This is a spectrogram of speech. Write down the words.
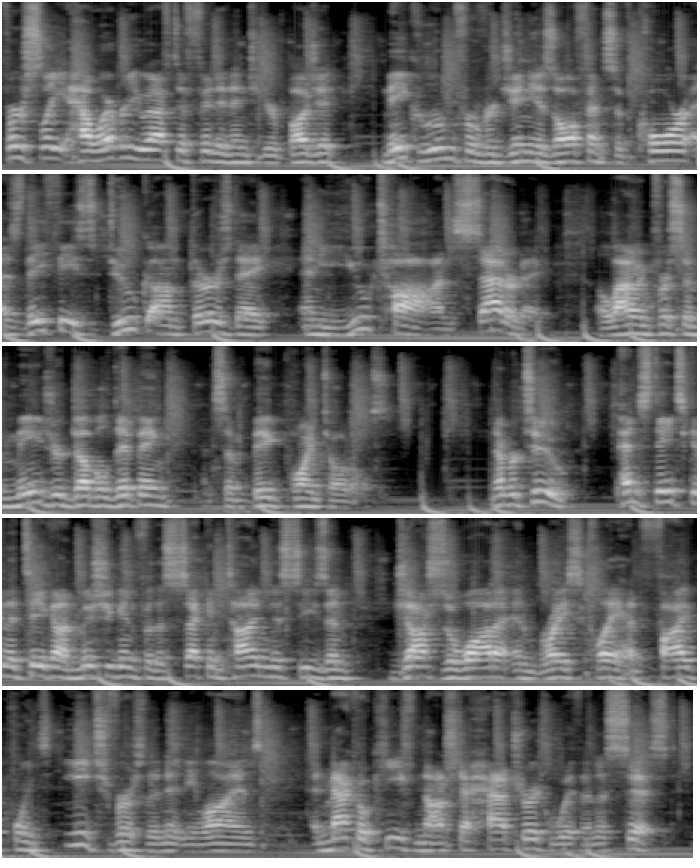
Firstly, however you have to fit it into your budget, make room for Virginia's offensive core as they face Duke on Thursday and Utah on Saturday, allowing for some major double dipping and some big point totals. Number two, Penn State's going to take on Michigan for the second time this season. Josh Zawada and Bryce Clay had five points each versus the Nittany Lions, and Mac O'Keefe notched a hat trick with an assist.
